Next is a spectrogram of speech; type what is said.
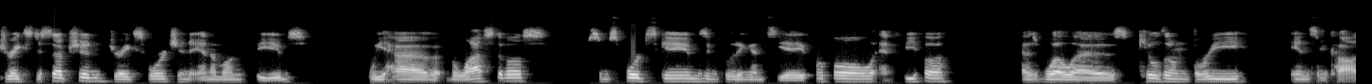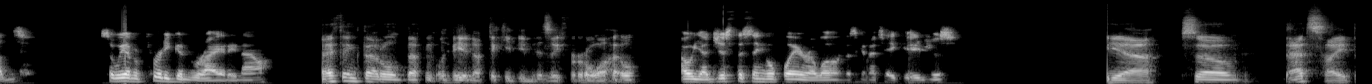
Drake's Deception, Drake's Fortune, and Among Thieves. We have The Last of Us, some sports games, including NCAA football and FIFA, as well as Killzone 3 and some CODs. So we have a pretty good variety now. I think that'll definitely be enough to keep you busy for a while. Oh, yeah, just the single player alone is going to take ages. Yeah. So that's hype.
